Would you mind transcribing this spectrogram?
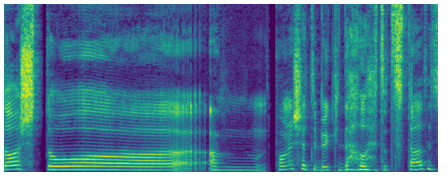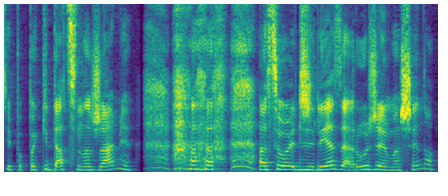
то, что... Помнишь, я тебе кидала эту цитату, типа, покидаться ножами, освоить железо, оружие, машину.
